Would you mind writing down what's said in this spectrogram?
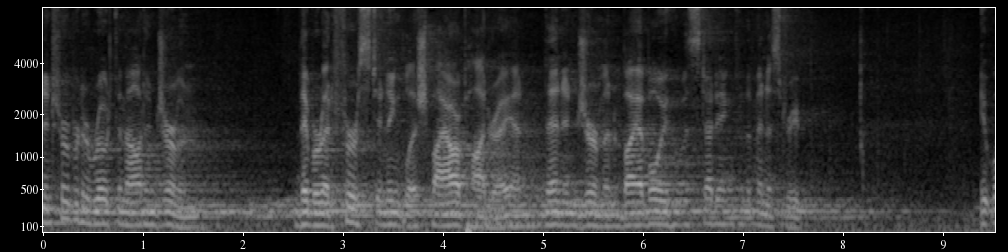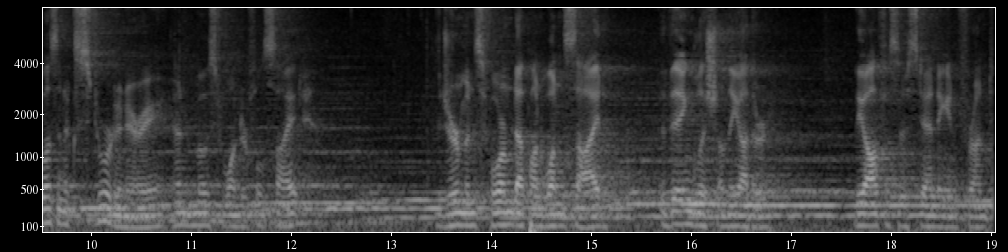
An interpreter wrote them out in German. They were read first in English by our padre and then in German by a boy who was studying for the ministry. It was an extraordinary and most wonderful sight. The Germans formed up on one side, the English on the other, the officers standing in front,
